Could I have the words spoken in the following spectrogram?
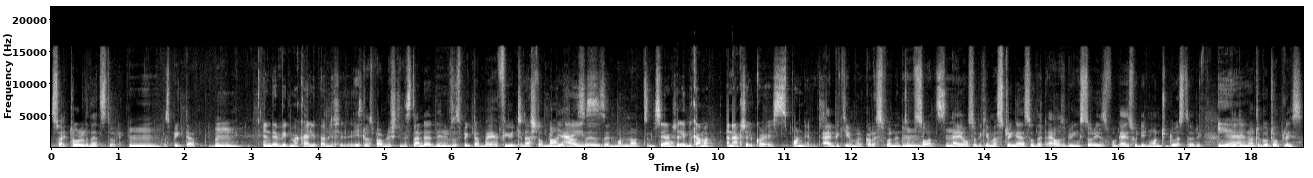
So I told that story. Hmm. It was picked up by hmm. And David Macaulay publishes it. it was published in the Standard and it was picked up by a few international media Mm. nice. houses and whatnot. And So so you actually become a, an actual correspondent. I became a correspondent Mm. of sorts. I also became a stringer so that I was doing stories for guys who didn't want to do a story. Yeah. They didn't want to go to a place.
